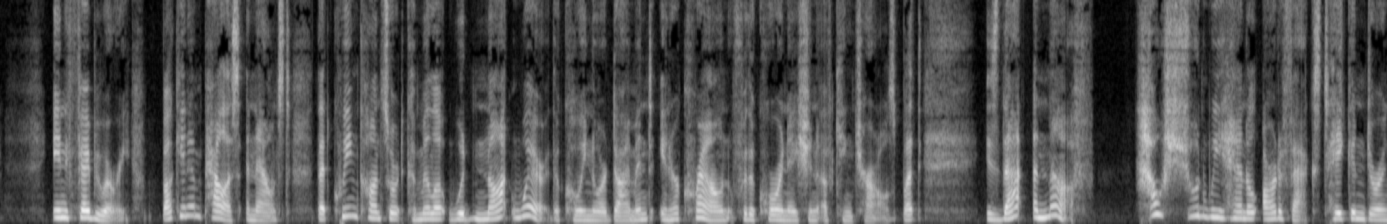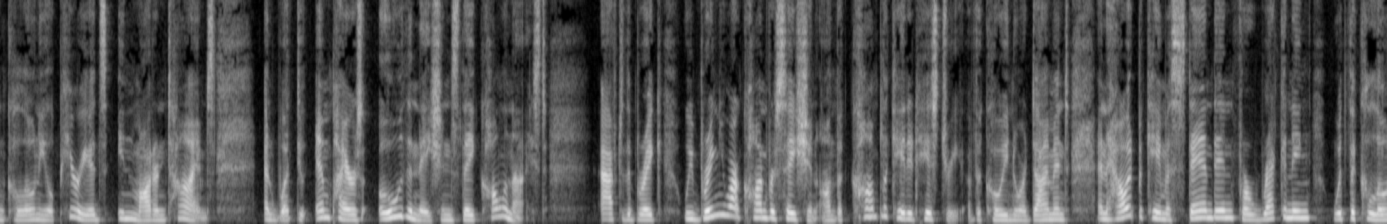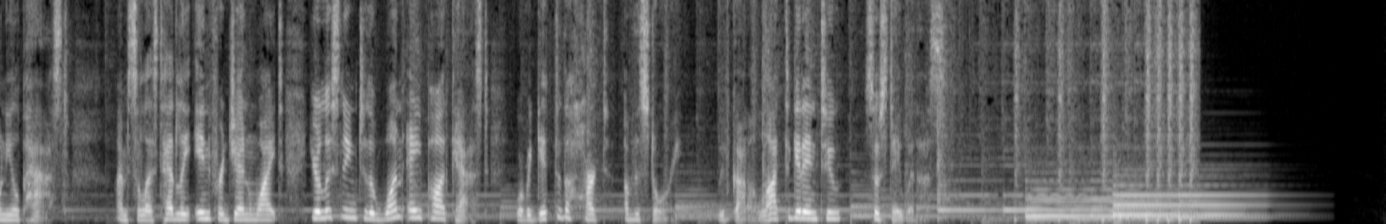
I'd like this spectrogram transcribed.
In February, Buckingham Palace announced that Queen Consort Camilla would not wear the Koh i Noor diamond in her crown for the coronation of King Charles, but is that enough? How should we handle artifacts taken during colonial periods in modern times? And what do empires owe the nations they colonized? After the break, we bring you our conversation on the complicated history of the Koh i Noor diamond and how it became a stand in for reckoning with the colonial past. I'm Celeste Headlee in for Jen White. You're listening to the 1A podcast, where we get to the heart of the story. We've got a lot to get into, so stay with us.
